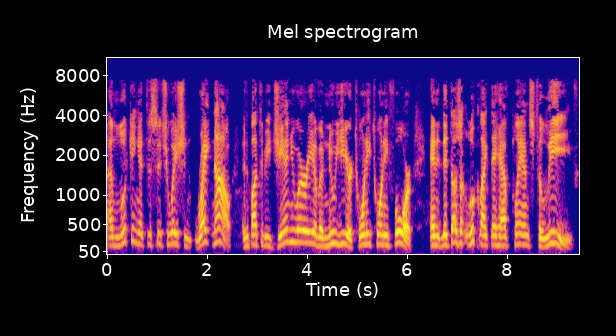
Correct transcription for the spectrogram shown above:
I am looking at this situation right now. It's about to be January of a new year, 2024, and it doesn't look like they have plans to leave.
